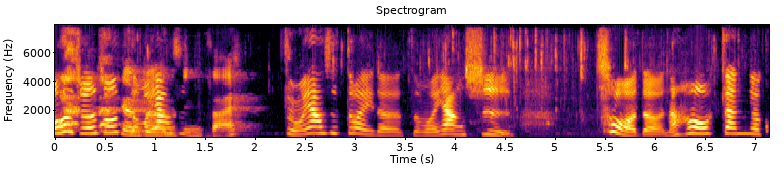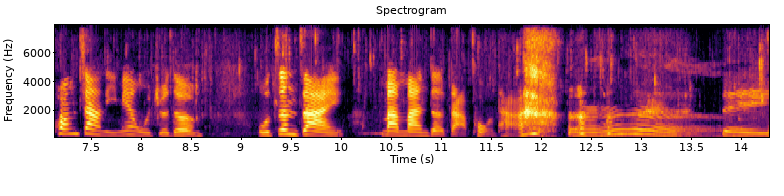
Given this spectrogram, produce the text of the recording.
我会觉得说，怎么样是 怎么样是对的，怎么样是错的，然后在那个框架里面，我觉得我正在慢慢的打破它。嗯，对，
